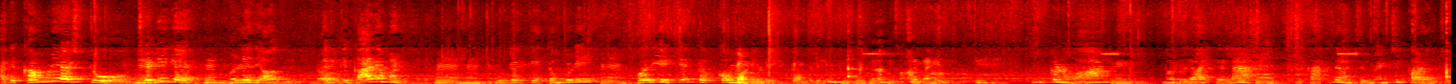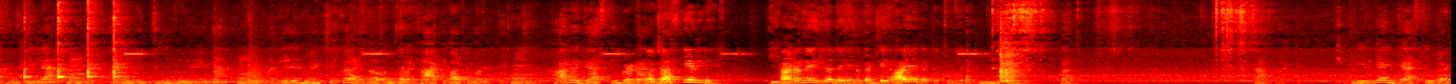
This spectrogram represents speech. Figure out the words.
ಅದೇ ಕಂಬಳಿ ಅಷ್ಟು ಚಳಿಗೆ ಒಳ್ಳೇದು ಯಾವ್ದು ಇಲ್ಲ. ಅದಕ್ಕೆ ಗಾಯ ಹ್ಮ್ ಊಟಕ್ಕೆ ತಂಬುಳಿ ತ- ಕಂಬಳಿ. ಕಂಬಳಿ ಚೆನ್ನಾಗಿದೆ. ಕಣವ ನೋಡಿ ಆಯ್ತಲ್ಲ. ಇದಕ್ಕೆ ಹಾಕಿದ್ರೆ ಒಂಚೂರು ಮೆಣಸಿನ್ಕಾಳು ಒಂಚೂರು ಹ್ಮ್. ಅದನ್ನ ಒಂಚೂರು ಹುರಿಯೋಣ. ಹ್ಮ್. ಅದೇ ಮೆಣಸಿನ್ಕಾಯಿ ಒಂಥರ ಘಾಟ್ ಘಾಟ್ ಬರುತ್ತೆ. ಖಾರ ಜಾಸ್ತಿ ಬೇಡ ಜಾಸ್ತಿ ಇರಲಿ. ಖಾರನೇ ಇಲ್ಲಲ್ಲ ಏನು? ಗಂಟಿಗೆ ಹಾಯ್ ಆಗತ್ತೆ ತಿಂದ್ರೆ. ಕ- ಸಾಕು ಜೀರಿಗೆ ಜಾಸ್ತಿ ಬೇಡ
